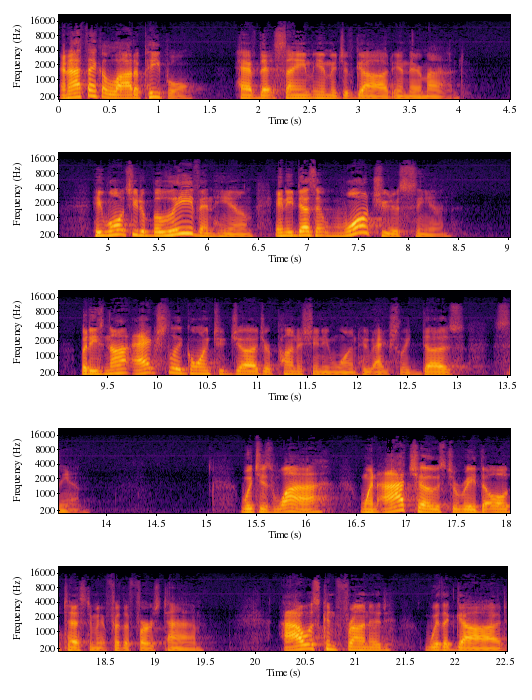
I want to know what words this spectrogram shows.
And I think a lot of people have that same image of God in their mind. He wants you to believe in Him, and He doesn't want you to sin, but He's not actually going to judge or punish anyone who actually does sin. Which is why, when I chose to read the Old Testament for the first time, I was confronted with a God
